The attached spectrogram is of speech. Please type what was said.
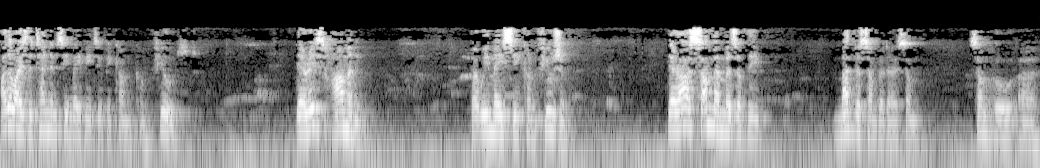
otherwise the tendency may be to become confused. There is harmony, but we may see confusion. There are some members of the Madhva Sampradaya, some some who are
